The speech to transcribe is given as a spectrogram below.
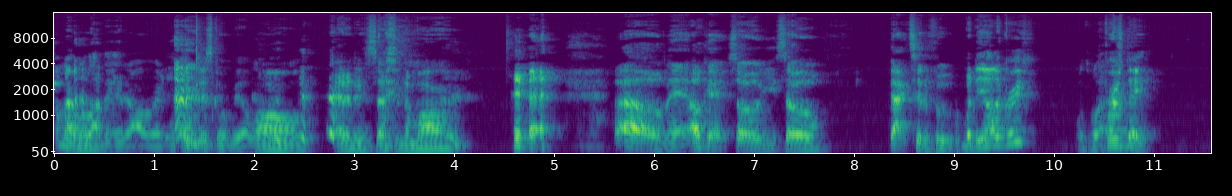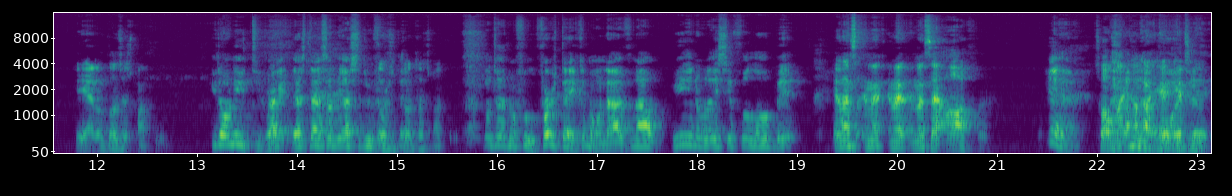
I'm having a lot to edit already. It's gonna be a long editing session tomorrow. oh man. Okay. So so back to the food. But do y'all agree? With what? First date. Yeah, don't, don't touch my food. You don't need to, right? That's not something y'all should do Don't, first don't date. touch my food. Don't touch my food. First date. Come on now. If now you in a relationship for a little bit, Unless, unless, unless I offer. yeah. So I'm like, I'm I'm, not like, going if- to. if-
